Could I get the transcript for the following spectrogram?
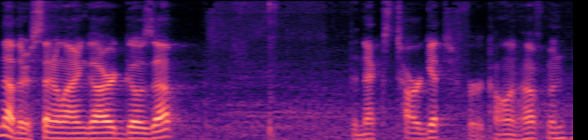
Another center line guard goes up. The next target for Colin Hufman.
